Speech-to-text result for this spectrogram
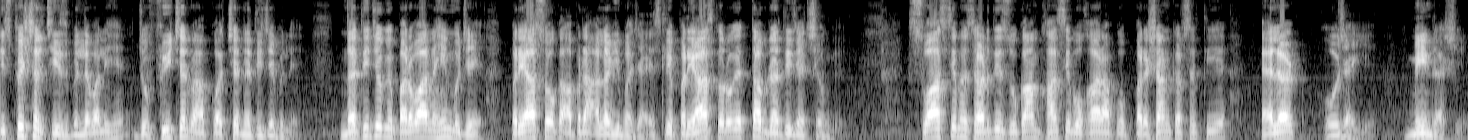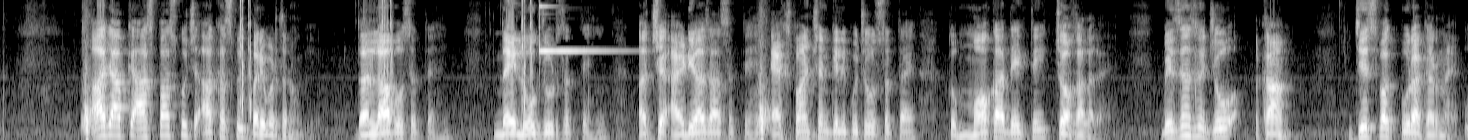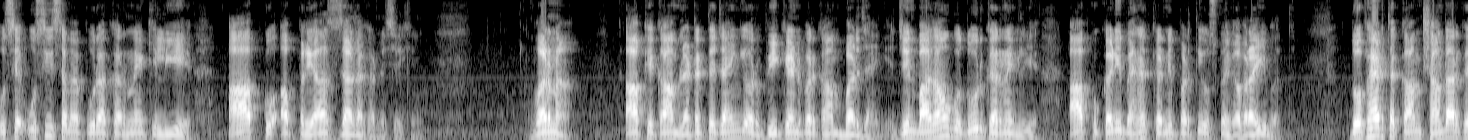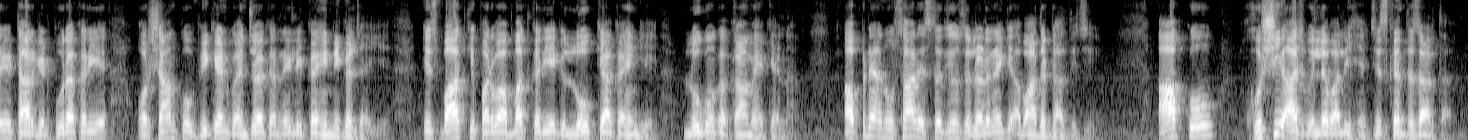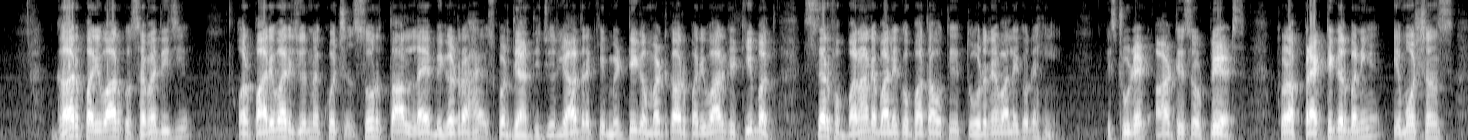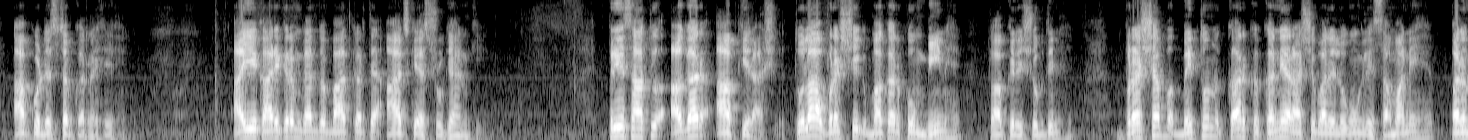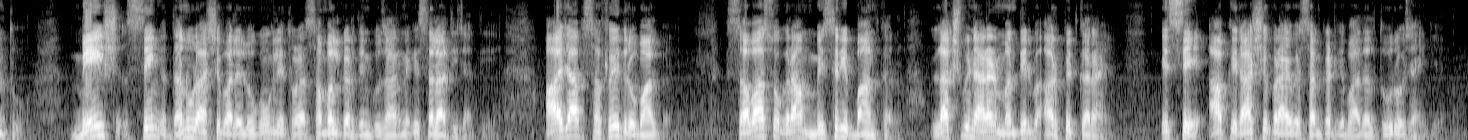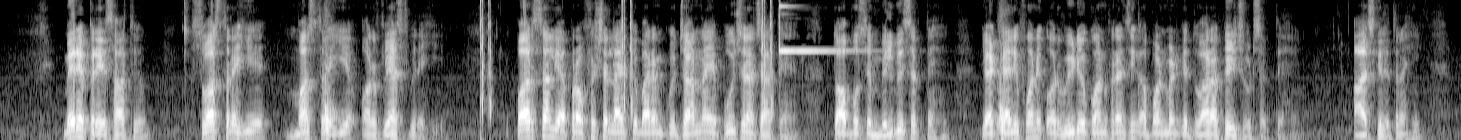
स्पेशल चीज़ मिलने वाली है जो फ्यूचर में आपको अच्छे नतीजे मिले। नतीजों की परवाह नहीं, मुझे प्रयासों का अपना अलग ही बजाय इसलिए प्रयास करोगे तब नतीजे अच्छे होंगे। स्वास्थ्य में सर्दी, जुकाम, खांसी, बुखार आपको परेशान कर सकती है। अलर्ट हो जाइए, मीन राशि। आज आपके आसपास कुछ आकस्मिक परिवर्तन होंगे। धन लाभ हो सकते हैं, नए लोग जुड़ सकते हैं, अच्छे आइडियाज़ आ सकते हैं एक्सपांशन के लिए कुछ हो सकता है तो मौका देखते ही चौका लगाएँ। बिज़नेस में जो काम जिस वक्त पूरा करना है, उसे उसी समय पूरा करने के लिए आपको अब प्रयास ज़्यादा करने चाहिए। वरना आपके काम लटकते जाएँगे और वीकेंड पर काम बढ़ जाएँगे। जिन बाधाओं को दूर करने के लिए आपको कड़ी मेहनत करनी पड़ती है, उसमें घबराइए मत। दोपहर तक काम शानदार करिए टारगेट पूरा करिए और शाम को वीकेंड को एंजॉय करने के लिए कहीं निकल जाइए। इस बात की परवाह मत करिए कि लोग क्या कहेंगे, लोगों का काम है कहना। अपने अनुसार स्थितियों से लड़ने की अब आदत डाल दीजिए। आपको खुशी आज मिलने वाली है, जिसका इंतज़ार था। घर परिवार को समय दीजिए। और पारिवारिक जीवन में कुछ सुर ताल लय बिगड़ रहा है, उस पर ध्यान दीजिए। और याद रखिए, मिट्टी का मटका और परिवार की कीमत सिर्फ़ बनाने वाले को पता होती है तोड़ने वाले को नहीं। स्टूडेंट, आर्टिस्ट और प्लेयर्स, थोड़ा प्रैक्टिकल बनिए, इमोशंस आपको डिस्टर्ब कर रहे हैं। आइए कार्यक्रम के अंत में बात करते हैं आज के एस्ट्रो ज्ञान की। प्रिय साथियों, अगर आपकी राशि तुला, वृश्चिक, मकर, कुंभ, मीन है तो आपके लिए शुभ दिन है। वृषभ, मिथुन, कर्क, कन्या राशि वाले लोगों के लिए सामान्य है, परंतु मेष सिंह धनु राशि वाले लोगों के लिए थोड़ा संभल कर दिन गुजारने की सलाह दी जाती है। आज आप सफ़ेद रुमाल में सवा सौ ग्राम मिश्री बांधकर लक्ष्मी नारायण मंदिर में अर्पित कराएँ। इससे आपकी राशि पर आए हुए संकट के बादल दूर हो जाएँगे। मेरे प्रिय साथियों, स्वस्थ रहिए, मस्त रहिए और व्यस्त भी रहिए। पर्सनल या प्रोफेशनल लाइफ के बारे में कुछ जानना या पूछना चाहते हैं तो आप मुझसे मिल भी सकते हैं या टेलीफोनिक और वीडियो कॉन्फ्रेंसिंग अपॉइंटमेंट के द्वारा भी जुड़ सकते हैं। आज के लिए इतना ही।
